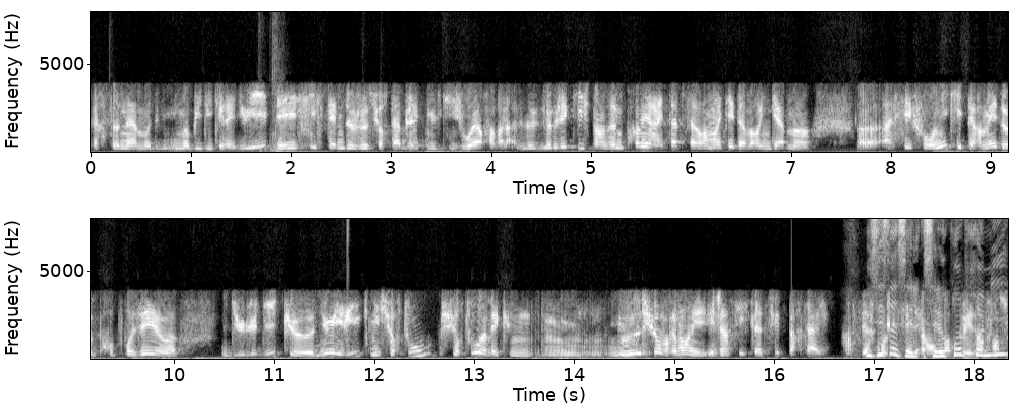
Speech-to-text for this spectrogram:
personnes à mobilité réduite, des systèmes de jeux sur tablette multijoueurs. Enfin voilà, l'objectif dans une première étape, ça a vraiment été d'avoir une gamme euh, assez fournie qui permet de proposer euh, du ludique euh, numérique, mais surtout, surtout avec une, une notion vraiment, et, j'insiste là-dessus, de partage. C'est ça, c'est le compromis.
